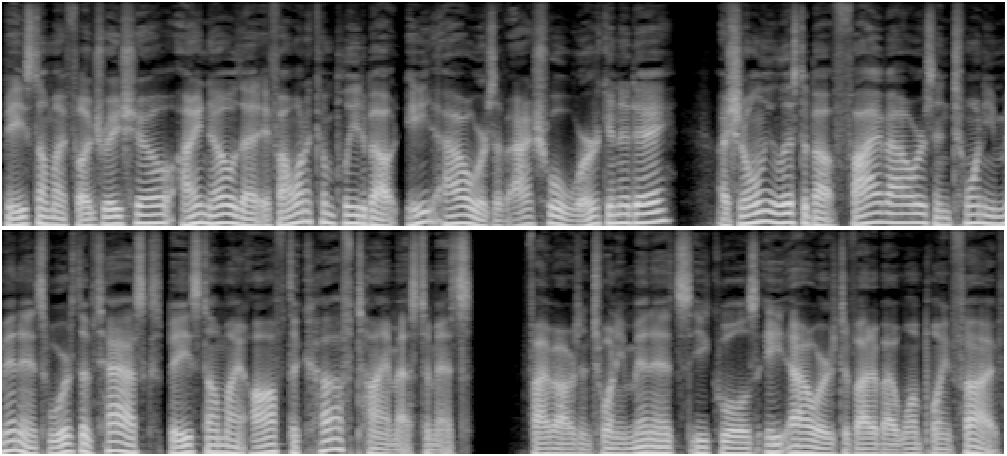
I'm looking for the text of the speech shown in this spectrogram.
Based on my fudge ratio, I know that if I want to complete about eight hours of actual work in a day, I should only list about 5 hours and 20 minutes worth of tasks based on my off the cuff time estimates. 5 hours and 20 minutes equals 8 hours divided by 1.5.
